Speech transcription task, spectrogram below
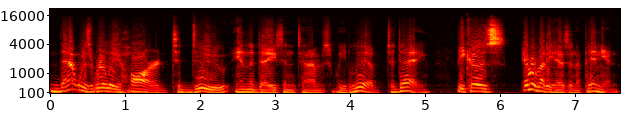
that was really hard to do in the days and times we live today because everybody has an opinion,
